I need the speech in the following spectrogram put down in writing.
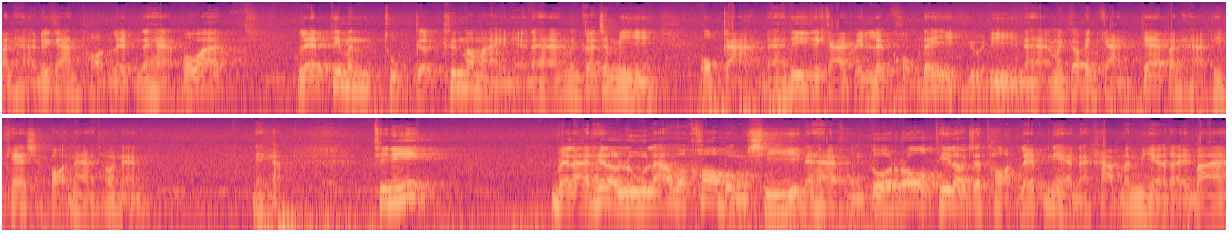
ปัญหาด้วยการถอดเล็บนะฮะเพราะว่าเล็บที่มันถูกเกิดขึ้นมาใหม่เนี่ยนะฮะมันก็จะมีโอกาสนะที่จะกลายเป็นเล็บขบได้อีกอยู่ดีนะฮะมันก็เป็นการแก้ปัญหาเพียงแค่เฉพาะหน้าเท่านั้นนะครับทีนี้เวลาที่เรารู้แล้วว่าข้อบ่งชี้นะฮะของตัวโรคที่เราจะถอดเล็บเนี่ยนะครับมันมีอะไรบ้าง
